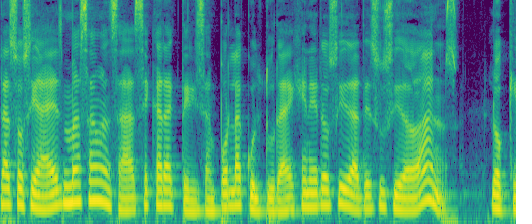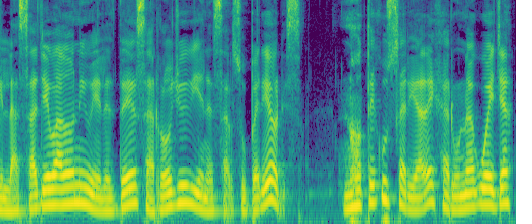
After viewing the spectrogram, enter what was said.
las sociedades más avanzadas se caracterizan por la cultura de generosidad de sus ciudadanos, lo que las ha llevado a niveles de desarrollo y bienestar superiores. ¿No te gustaría dejar una huella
